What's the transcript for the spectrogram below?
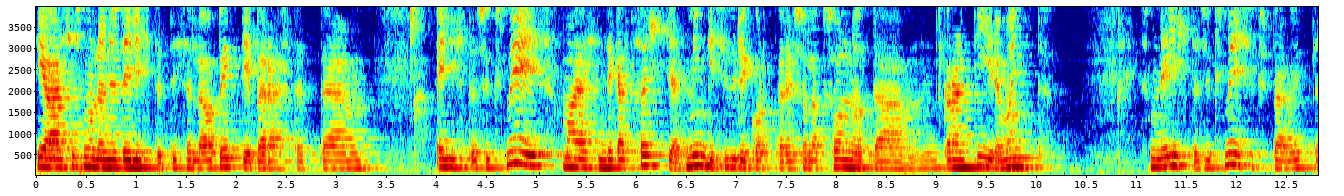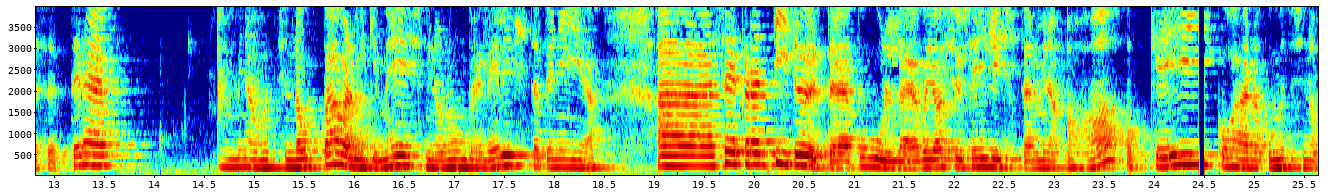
ja siis mulle nüüd helistati selle objekti pärast, et ähm, helistas üks mees, ma ajasin tegelikult sassi, et mingis üürikorteris oleks olnud ähm, garantiiremont siis mulle helistas üks mees üks päev ütles, et tere. mina mõtlesin laupäeval mingi mees minu numbrile helistab ja nii ja äh, see garantiitööde puhul või asjus helistan mina, ahah, okei okay., kohe nagu mõtlesin, no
